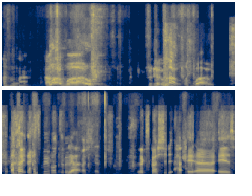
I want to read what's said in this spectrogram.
other than that, oh, whoa, Whoa. whoa. All right, let's move on to the Yeah. next question. The next question uh, is:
